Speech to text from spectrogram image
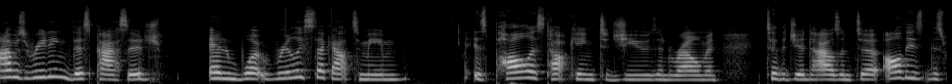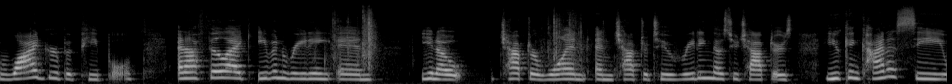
I was reading this passage, and what really stuck out to me is Paul is talking to Jews in Rome and to the Gentiles and to all these this wide group of people. And I feel like even reading in, you know, chapter 1 and chapter 2, reading those two chapters, you can kind of see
